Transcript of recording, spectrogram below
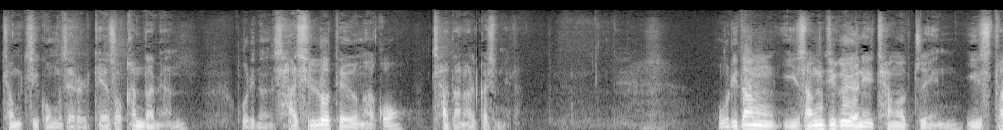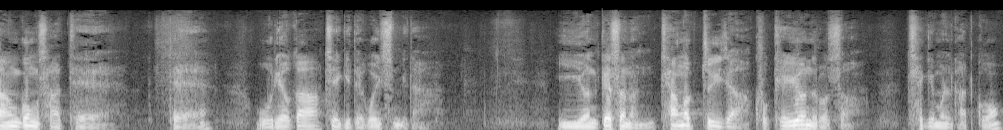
정치 공세를 계속한다면 우리는 사실로 대응하고 차단할 것입니다. 우리 당 이상직 의원이 창업주인 이스타항공 사태에 대해 우려가 제기되고 있습니다. 이 의원께서는 창업주의자 국회의원으로서 책임을 갖고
